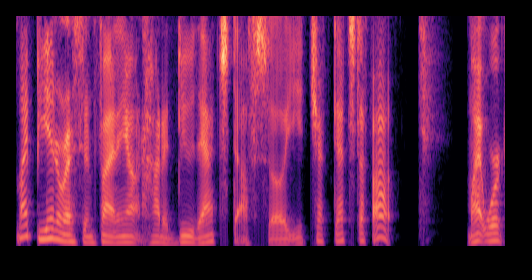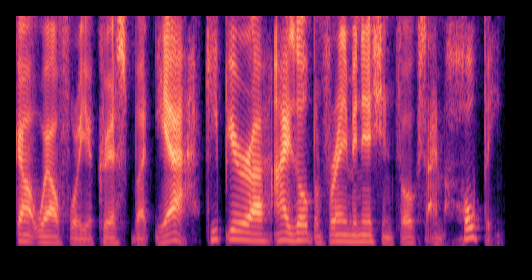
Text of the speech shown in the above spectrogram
might be interested in finding out how to do that stuff. So you check that stuff out might work out well for you, Chris. But yeah, keep your uh, eyes open for ammunition, folks. I'm hoping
